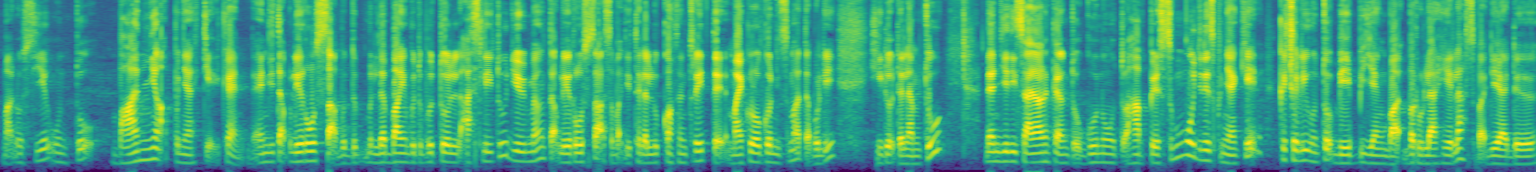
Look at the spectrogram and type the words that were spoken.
manusia untuk banyak penyakit kan? Dan dia tak boleh rosak lebah yang betul-betul asli tu dia memang tak boleh rosak sebab dia terlalu concentrated. Mikroorganisma tak boleh hidup dalam tu. Dan dia disarankan untuk guna untuk hampir semua jenis penyakit kecuali untuk baby yang baru lahir lah sebab dia ada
